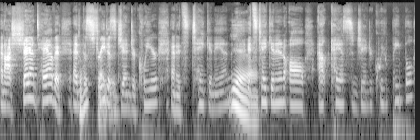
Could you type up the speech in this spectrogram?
and I shan't have it. And the street is genderqueer, and it's taken in. Yeah. It's taken in all outcasts and genderqueer people,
